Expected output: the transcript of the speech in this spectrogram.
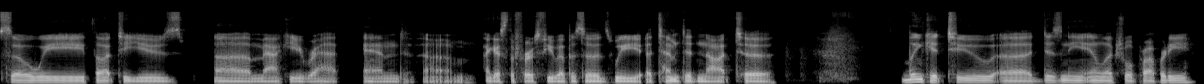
So we thought to use uh macky rat and um i guess the first few episodes we attempted not to link it to uh Disney intellectual property,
